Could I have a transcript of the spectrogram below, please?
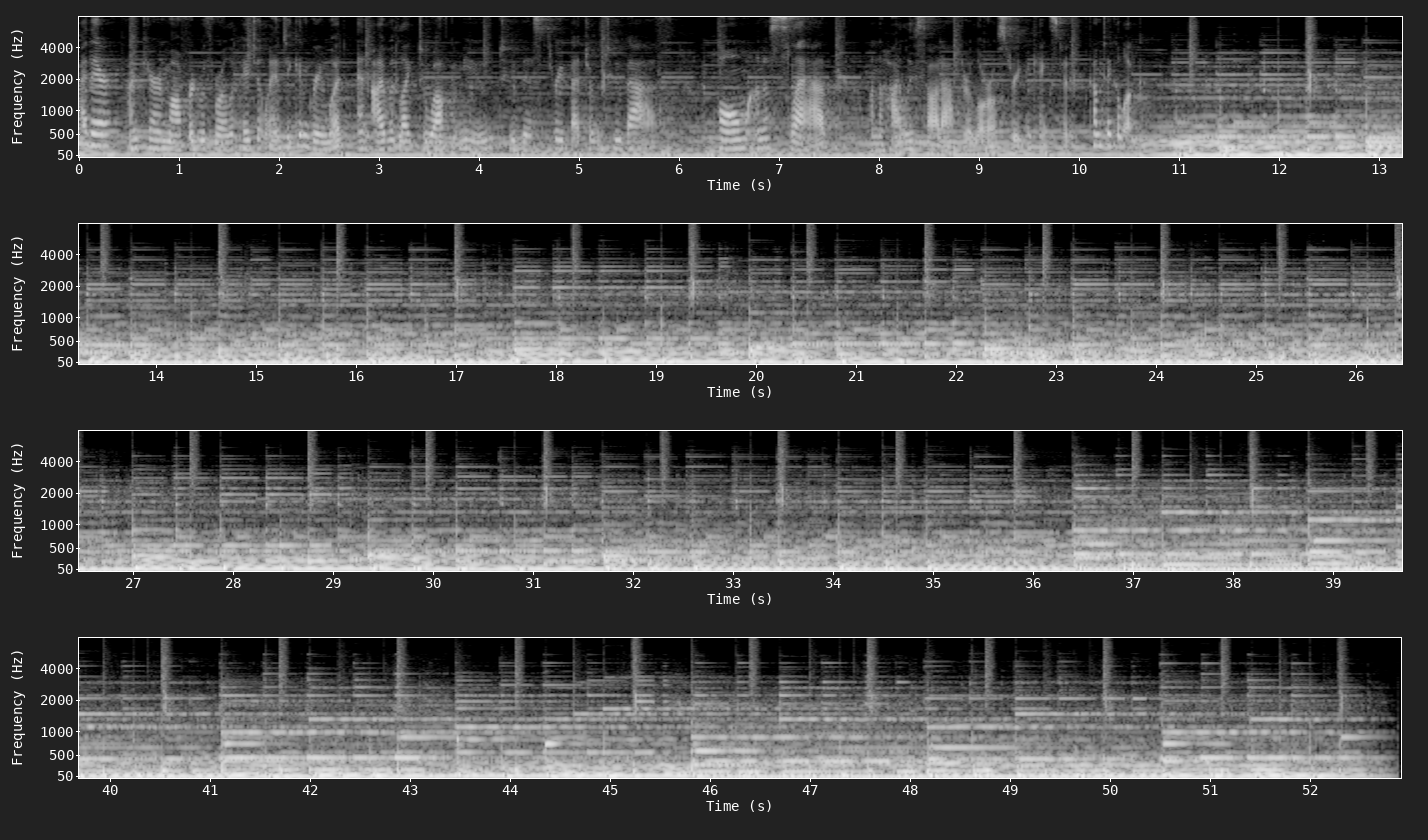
Hi there. I'm Karen Mofford with Royal LePage Atlantic in Greenwood, and I would like to welcome you to this three bedroom, two bath home on a slab on the highly sought after Laurel Street in Kingston. Come take a look.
